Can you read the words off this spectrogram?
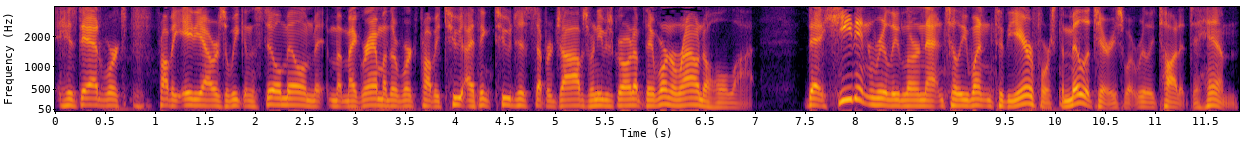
his dad worked probably 80 hours a week in the steel mill, and my, my grandmother worked probably two, I think, two separate jobs when he was growing up. They weren't around a whole lot. That he didn't really learn that until he went into the Air Force. The military is what really taught it to him.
